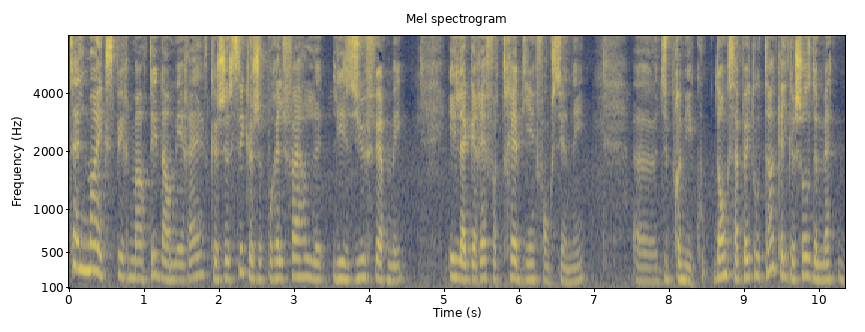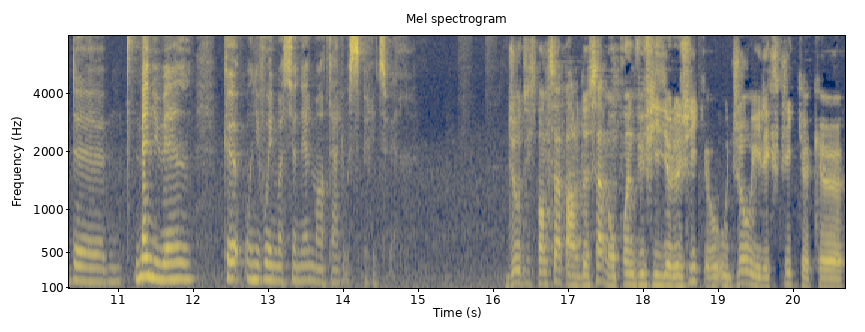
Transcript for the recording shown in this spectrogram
tellement expérimenté dans mes rêves que je sais que je pourrais le faire les yeux fermés. Et la greffe a très bien fonctionné euh, du premier coup. Donc, ça peut être autant quelque chose de, de manuel qu'au niveau émotionnel, mental ou spirituel. Joe Dispenza parle de ça, mais au point de vue physiologique, où Joe il explique que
